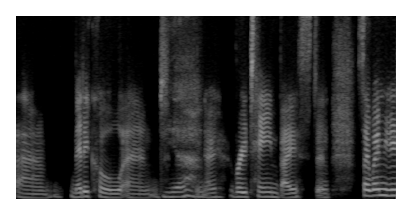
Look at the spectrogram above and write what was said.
um, medical and yeah. you know routine based and so when you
